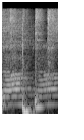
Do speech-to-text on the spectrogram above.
stop.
